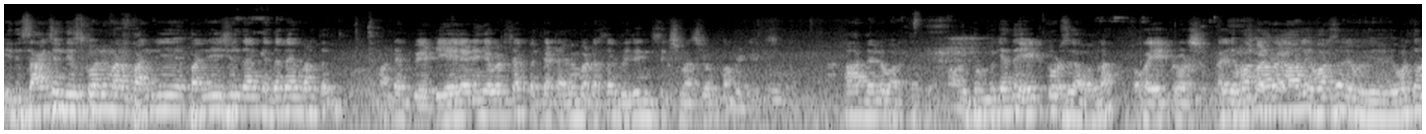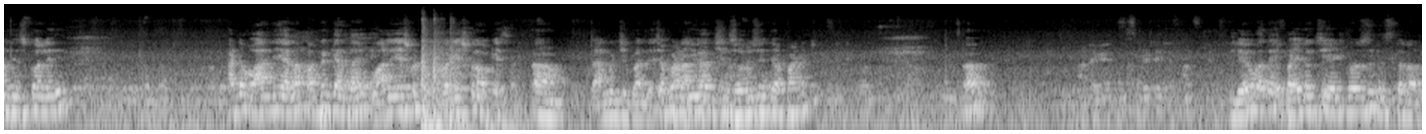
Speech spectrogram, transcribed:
ఇది శాంక్షన్ తీసుకొని మనం పని చే- పని చేసి దానికి ఎంత టైం పడుతుంది? అంటే డిఏల్ అనేది చేయబట్టి సార్ పెద్ద టైం పట్టదు సార్ విత్ ఇన్ సిక్స్ మంత్స్ లోపు కంప్లీట్ చేయొచ్చు ఆరు నెలలు పడుతుంది. ఇప్పుడు మీకు ఎంత? ఎయిట్ క్రోర్స్ కావాలా? ఒక ఎయిట్ క్రోర్స్ అదే ఎవరి ద్వారా మున్సిపాలిటీ కావాలి ఎవరు సార్ ఎవరు- ఎవరితో తీసుకోవాలి ఇది అంటే వాళ్ళు చేయాలా? పక్కకి ఎంత వాళ్ళు చేసుకుంటే ఎవరు చేసుకున్నా ఓకే సార్. దాని గురించి ఇబ్బంది. చెప్పండి ఈ వచ్చిన సొల్యూషన్ చెప్పండి. లేవు అదే పై నుంచి ఎయిట్ క్రోర్స్ తీసుకురావాలి.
